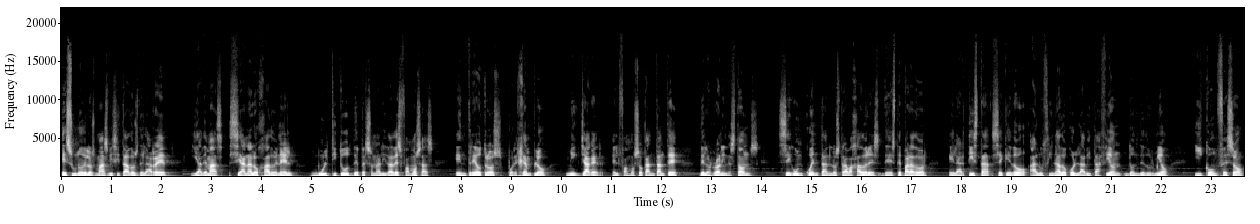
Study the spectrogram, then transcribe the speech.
es uno de los más visitados de la red y además se han alojado en él multitud de personalidades famosas, entre otros, por ejemplo, Mick Jagger, el famoso cantante de los Rolling Stones. Según cuentan los trabajadores de este parador, el artista se quedó alucinado con la habitación donde durmió y confesó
